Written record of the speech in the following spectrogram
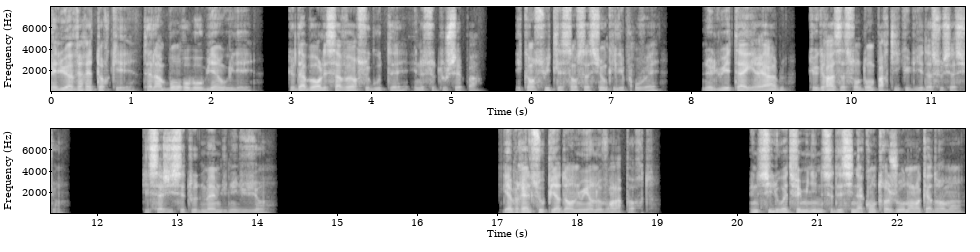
Mais lui avait rétorqué, tel un bon robot bien où il est, que d'abord les saveurs se goûtaient et ne se touchaient pas, et qu'ensuite les sensations qu'il éprouvait ne lui étaient agréables que grâce à son don particulier d'association, qu'il s'agissait tout de même d'une illusion. Gabriel soupire d'ennui en ouvrant la porte. Une silhouette féminine se dessine à contre-jour dans l'encadrement.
